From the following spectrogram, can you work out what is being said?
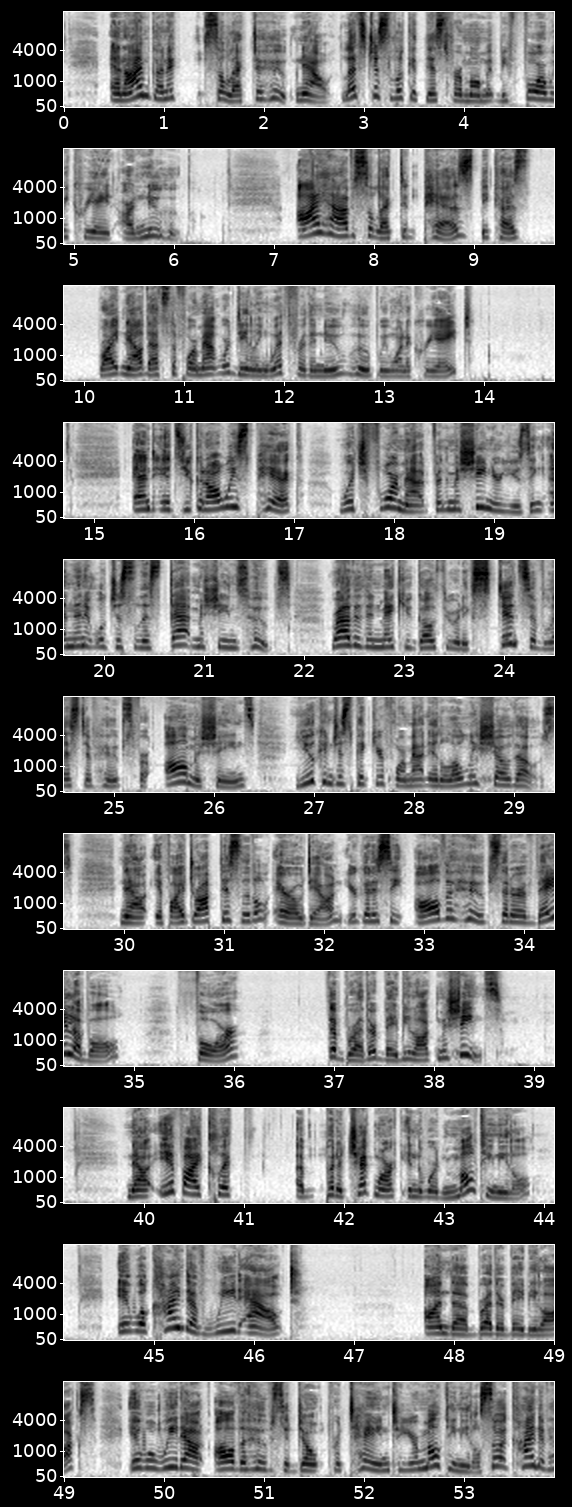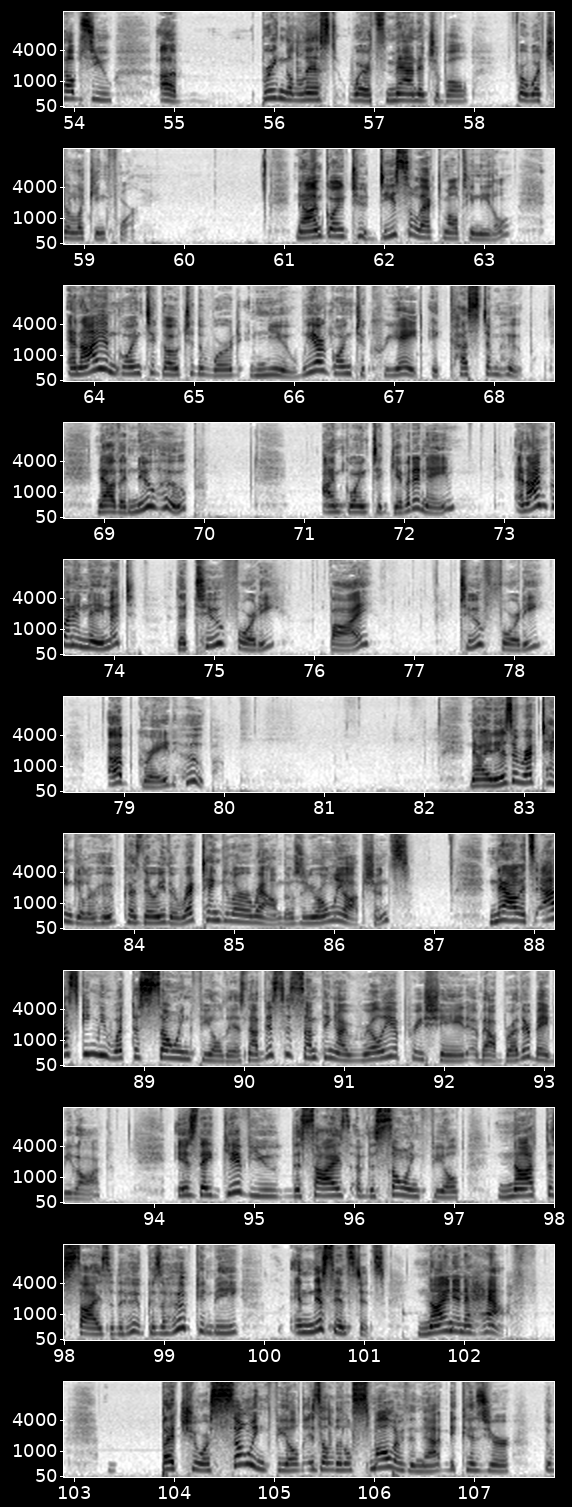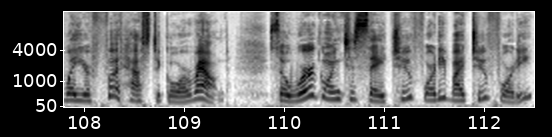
and I'm going to select a hoop. Now let's just look at this for a moment before we create our new hoop. I have selected PES because right now that's the format we're dealing with for the new hoop we want to create. And it's you can always pick which format for the machine you're using and then it will just list that machine's hoops. Rather than make you go through an extensive list of hoops for all machines, you can just pick your format and it'll only show those. Now, if I drop this little arrow down, you're going to see all the hoops that are available for the Brother Baby Lock machines. Now, if I click, uh, put a check mark in the word multi-needle, it will kind of weed out on the Brother Baby Locks, it will weed out all the hoops that don't pertain to your multi-needle. So it kind of helps you uh, bring the list where it's manageable for what you're looking for. Now I'm going to deselect multi-needle and I am going to go to the word new. We are going to create a custom hoop. Now the new hoop, I'm going to give it a name and I'm going to name it the 240 by 240 upgrade hoop. Now it is a rectangular hoop because they're either rectangular or round. Those are your only options. Now it's asking me what the sewing field is. Now this is something I really appreciate about Brother Baby Lock is they give you the size of the sewing field, not the size of the hoop because a hoop can be, in this instance, nine and a half. But your sewing field is a little smaller than that because your the way your foot has to go around. So we're going to say 240 by 240.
